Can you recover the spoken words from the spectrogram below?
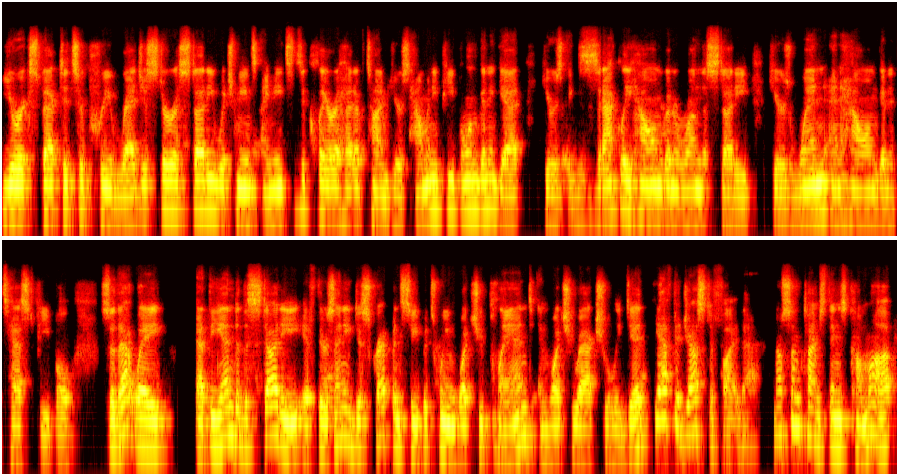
you're expected to pre register a study, which means I need to declare ahead of time here's how many people I'm going to get, here's exactly how I'm going to run the study, here's when and how I'm going to test people. So that way, at the end of the study, if there's any discrepancy between what you planned and what you actually did, you have to justify that. Now, sometimes things come up,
